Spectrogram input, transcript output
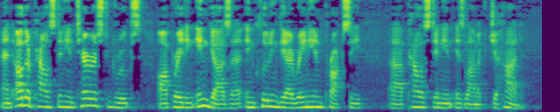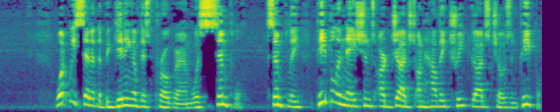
and other Palestinian terrorist groups operating in Gaza, including the Iranian proxy uh, Palestinian Islamic Jihad. What we said at the beginning of this program was simple. Simply, people and nations are judged on how they treat God's chosen people.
